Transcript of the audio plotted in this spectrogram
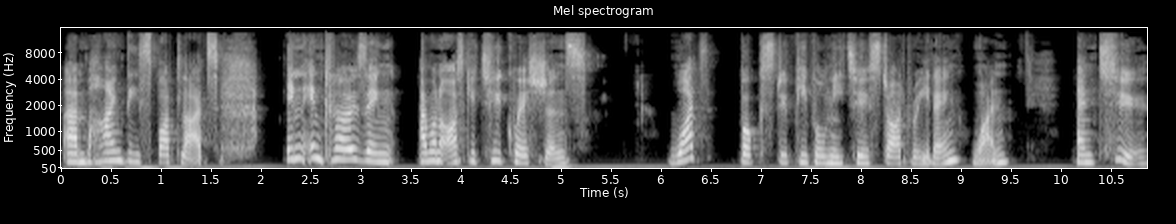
um, behind these spotlights. In, in closing, I want to ask you two questions. What books do people need to start reading? One. And two,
